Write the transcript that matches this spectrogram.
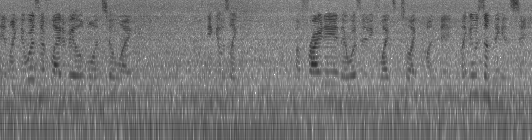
and like there wasn't a flight available until like i think it was like a friday and there wasn't any flights until like monday like it was something insane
